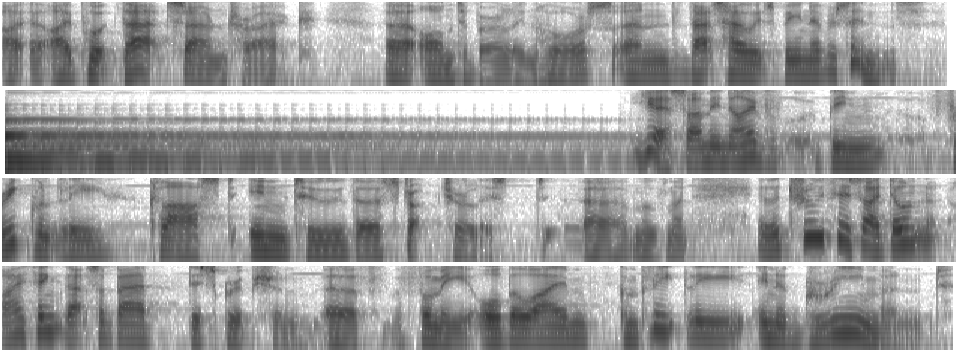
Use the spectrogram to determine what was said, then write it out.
I, I put that soundtrack uh, onto Berlin Horse. And that's how it's been ever since. Yes, I mean, I've been frequently classed into the structuralist uh, movement. The truth is, I don't. I think that's a bad description uh, f- for me. Although I'm completely in agreement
